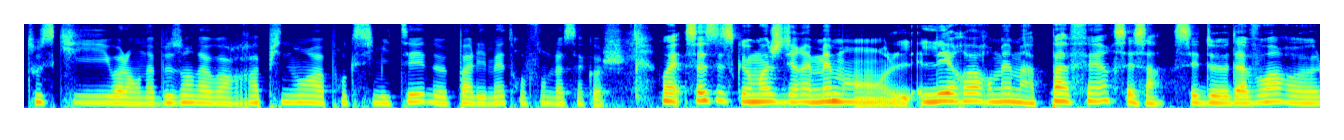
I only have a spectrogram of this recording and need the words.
tout ce qui voilà on a besoin d'avoir rapidement à proximité ne pas les mettre au fond de la sacoche ouais ça c'est ce que moi je dirais même en l'erreur même à pas faire c'est ça c'est d'avoir euh,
